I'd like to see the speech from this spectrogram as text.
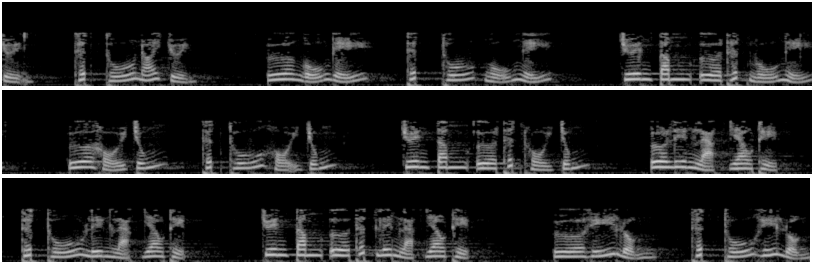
chuyện, thích thú nói chuyện, ưa ngủ nghỉ, thích thú ngủ nghỉ, chuyên tâm ưa thích ngủ nghỉ, ưa hội chúng, thích thú hội chúng, chuyên tâm ưa thích hội chúng, ưa liên lạc giao thiệp, thích thú liên lạc giao thiệp, chuyên tâm ưa thích liên lạc giao thiệp, ưa hí luận, thích thú hí luận,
